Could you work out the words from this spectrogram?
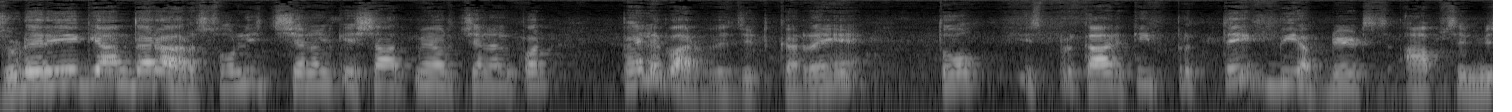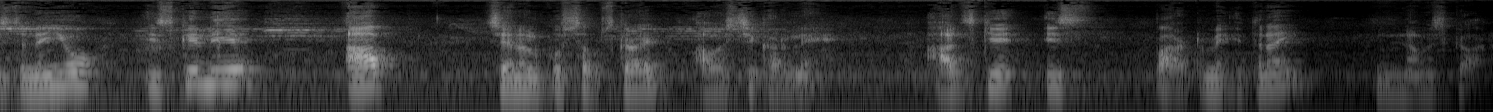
जुड़े रहिए ज्ञानधारा हरसोली चैनल के साथ में और चैनल पर पहले बार विज़िट कर रहे हैं तो इस प्रकार की प्रत्येक भी अपडेट्स आपसे मिस नहीं हो, इसके लिए आप चैनल को सब्सक्राइब अवश्य कर लें। आज के इस पार्ट में इतना ही। नमस्कार।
